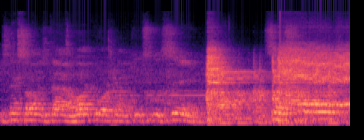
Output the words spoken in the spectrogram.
This next song is by hardcore from QCC. It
